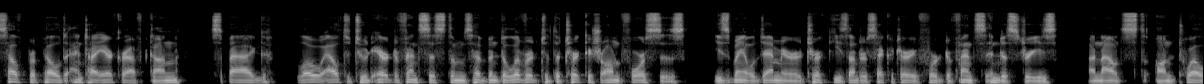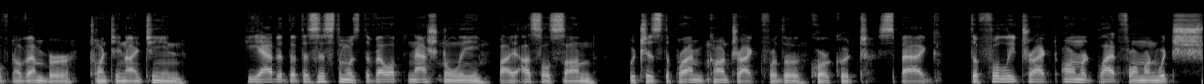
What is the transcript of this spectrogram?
self propelled anti aircraft gun, SPAG, low altitude air defense systems have been delivered to the Turkish armed forces, Ismail Demir, Turkey's Undersecretary for Defense Industries, announced on 12 November 2019. He added that the system was developed nationally by Aselsan, which is the prime contract for the Korkut SPAG. The fully tracked armored platform on which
